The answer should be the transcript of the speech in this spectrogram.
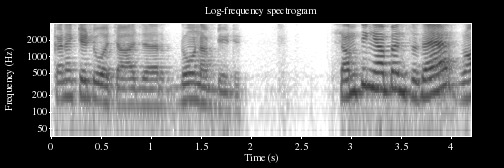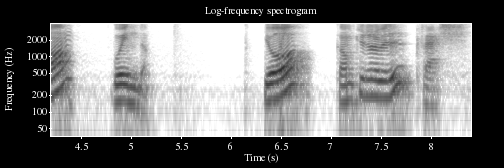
connected to a charger, don't update it something happens there wrong go in the your computer will crash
